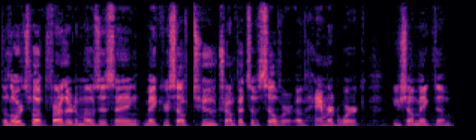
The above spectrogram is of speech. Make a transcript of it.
The Lord spoke further to Moses, saying, Make yourself two trumpets of silver, of hammered work you shall make them,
